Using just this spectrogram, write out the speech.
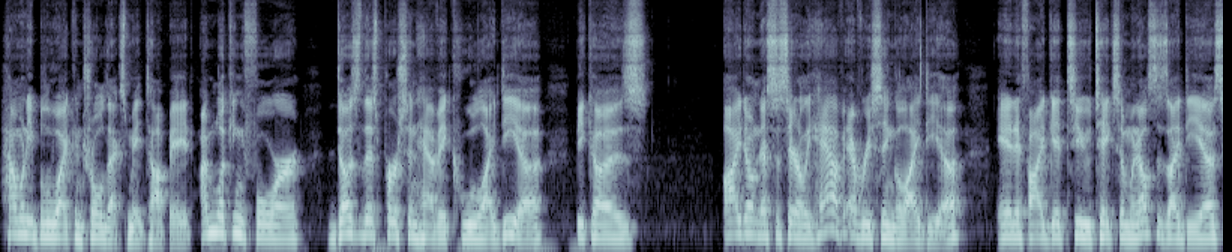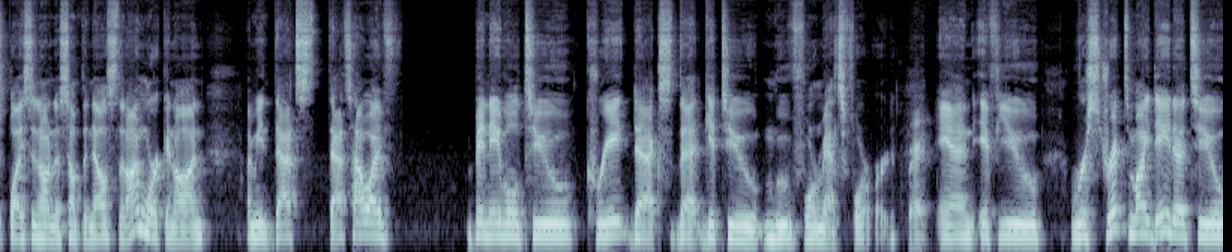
how many blue eye control decks made top eight. I'm looking for does this person have a cool idea because I don't necessarily have every single idea and if I get to take someone else's idea, splice it onto something else that I'm working on, I mean that's that's how I've been able to create decks that get to move formats forward. Right. And if you restrict my data to,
